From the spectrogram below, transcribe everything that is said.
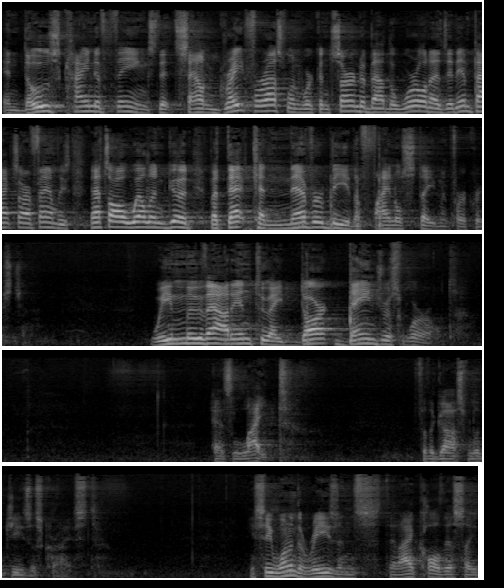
and those kind of things that sound great for us when we're concerned about the world as it impacts our families, that's all well and good, but that can never be the final statement for a Christian. We move out into a dark, dangerous world as light for the gospel of Jesus Christ. You see, one of the reasons that I call this a,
